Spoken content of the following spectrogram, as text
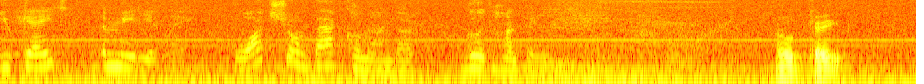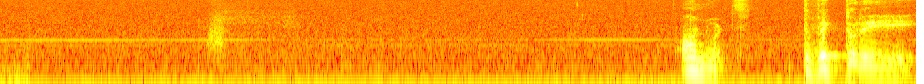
You gate immediately. Watch your back, Commander. Good hunting. Okay. Onwards! The victory!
